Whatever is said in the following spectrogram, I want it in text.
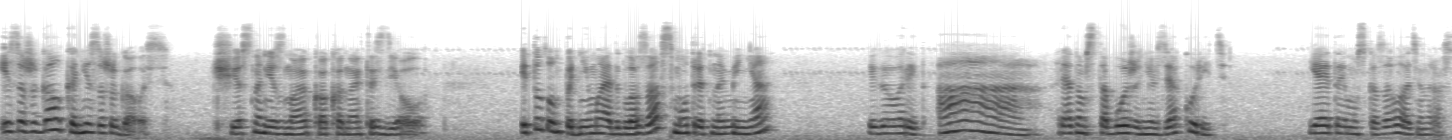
И зажигалка не зажигалась. Честно, не знаю, как она это сделала. И тут он поднимает глаза, смотрит на меня и говорит, а, рядом с тобой же нельзя курить. Я это ему сказала один раз.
